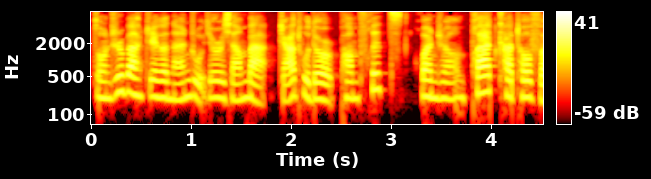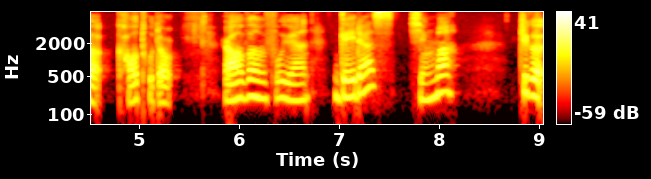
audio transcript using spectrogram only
总之吧，这个男主就是想把炸土豆 （pommes frites） 换成 Bratkartoffel（ 烤土豆），然后问服务员 Gädas 行吗？”这个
